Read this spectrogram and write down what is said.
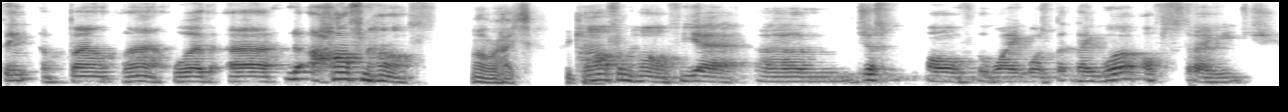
think about that. Were th- uh, no, half and half. All right. Okay. Half and half, yeah. Um, just of the way it was, but they were off stage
